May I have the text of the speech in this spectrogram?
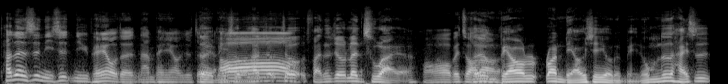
他认识你是女朋友的男朋友就对，对，没错，他就就反正就认出来了。哦，被抓到了。所以我们不要乱聊一些有的没的，我们这还是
